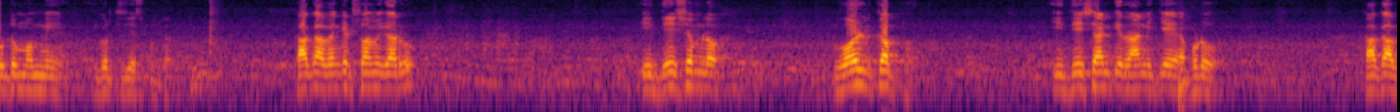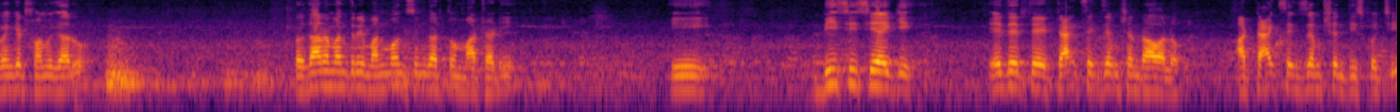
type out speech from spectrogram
కుటుంబంని గుర్తు చేసుకుంటారు. కాకా వెంకటస్వామి గారు ఈ దేశంలో వరల్డ్ కప్ ఈ దేశానికి రానికే అప్పుడు కాకా వెంకటస్వామి గారు ప్రధానమంత్రి మన్మోహన్ సింగ్ గారితో మాట్లాడి ఈ బీసీసీఐకి ఏదైతే ట్యాక్స్ ఎగ్జంప్షన్ రావాలో ఆ ట్యాక్స్ ఎగ్జంప్షన్ తీసుకొచ్చి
